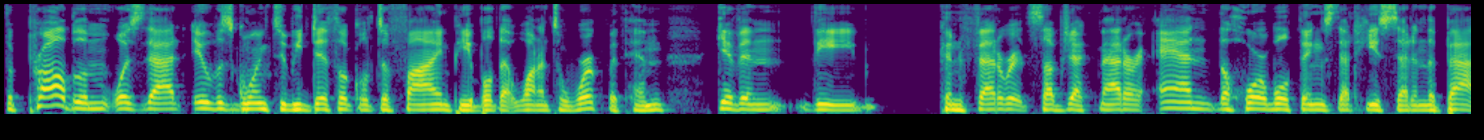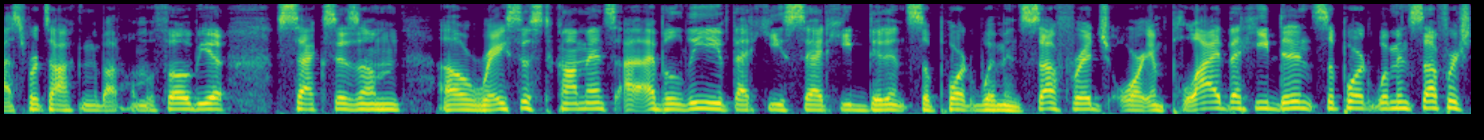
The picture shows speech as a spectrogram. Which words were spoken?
The problem was that it was going to be difficult to find people that wanted to work with him, given the Confederate subject matter and the horrible things that he said in the past. We're talking about homophobia, sexism, uh, racist comments. I-, I believe that he said he didn't support women's suffrage or implied that he didn't support women's suffrage.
